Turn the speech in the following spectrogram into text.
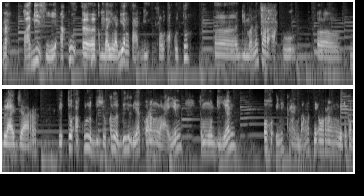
Nah, lagi sih aku uh, kembali lagi yang tadi kalau aku tuh uh, gimana cara aku uh, belajar itu aku lebih suka lebih lihat orang lain kemudian oh ini keren banget nih orang gitu kan.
